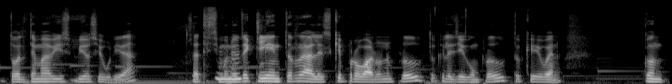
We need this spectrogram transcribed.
de todo el tema de bioseguridad. O sea, testimonios de clientes reales que probaron el producto, que les llegó un producto, que bueno, con,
